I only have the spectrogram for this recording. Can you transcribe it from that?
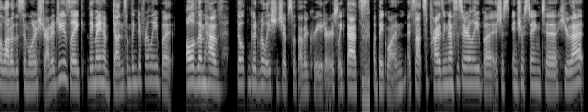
a lot of the similar strategies. Like they may have done something differently, but all of them have built good relationships with other creators. Like that's mm-hmm. a big one. It's not surprising necessarily, but it's just interesting to hear that.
